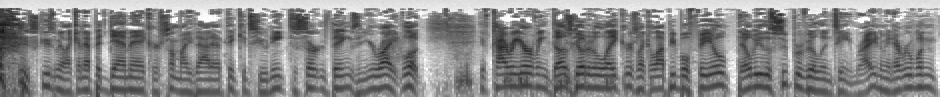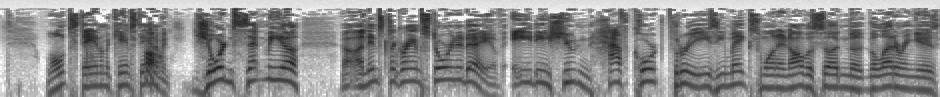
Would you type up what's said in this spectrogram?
excuse me, like an epidemic or something like that. I think it's unique to certain things. And you're right. Look, if Kyrie Irving does go to the Lakers, like a lot of people feel, they'll be the supervillain team, right? I mean, everyone won't stand him and can't stand him. Oh. And Jordan sent me a, Uh, an Instagram story today of AD shooting half court threes. He makes one and all of a sudden the, the lettering is,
